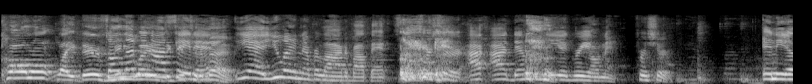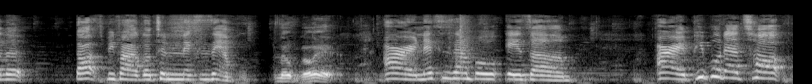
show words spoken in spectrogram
call on like there's So many let me ways not to say get to the that. Yeah, you ain't never lied about that. So for sure. I, I definitely agree on that. For sure. Any other thoughts before I go to the next example? Nope, go ahead. Alright, next example is um alright, people that talk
